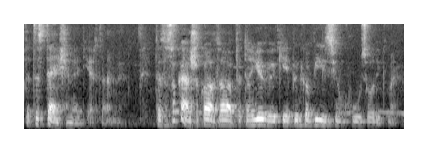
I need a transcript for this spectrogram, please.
Tehát ez teljesen egyértelmű. Tehát a szokások alatt alapvetően a jövőképünk, a víziónk húzódik meg.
